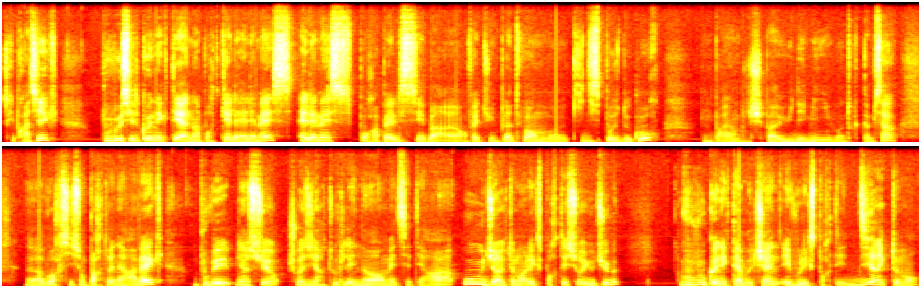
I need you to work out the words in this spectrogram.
ce qui est pratique. Vous pouvez aussi le connecter à n'importe quel LMS. LMS, pour rappel, c'est bah, en fait une plateforme euh, qui dispose de cours. Par exemple, je sais pas, Udemy ou un truc comme ça, à voir s'ils sont partenaires avec. Vous pouvez bien sûr choisir toutes les normes, etc. ou directement l'exporter sur YouTube vous vous connectez à votre chaîne et vous l'exportez directement.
